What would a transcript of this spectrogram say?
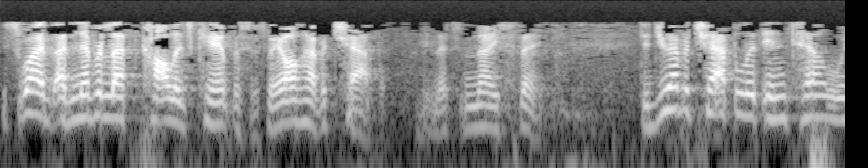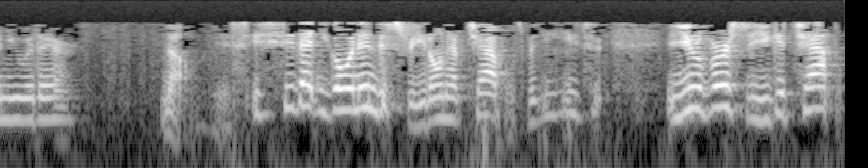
This is why I've, never left college campuses. They all have a chapel. I mean, that's a nice thing. Did you have a chapel at Intel when you were there? No. You see that? You go in industry, you don't have chapels. But you, university, you get chapels.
